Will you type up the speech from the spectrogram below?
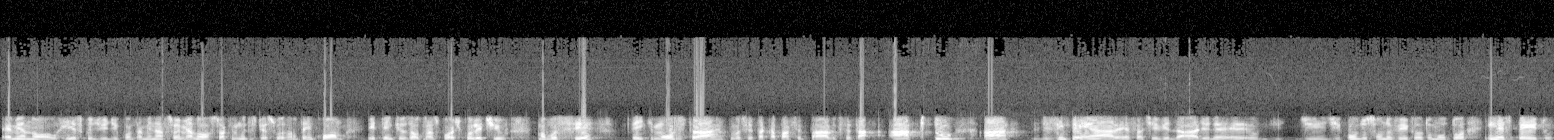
é menor, o risco de, de, contaminação é menor, só que muitas pessoas não têm como e tem que usar o transporte coletivo. Mas você tem que mostrar que você está capacitado, que você está apto a desempenhar essa atividade né, é, de, de, condução do veículo automotor em respeito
